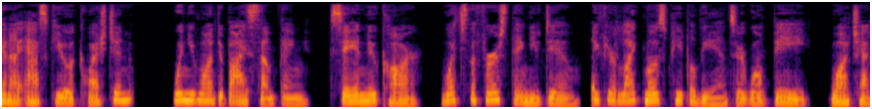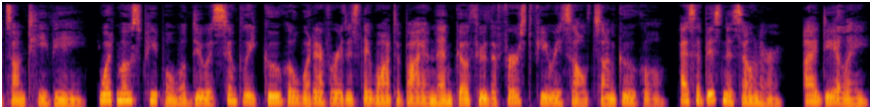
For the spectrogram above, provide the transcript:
Can I ask you a question? When you want to buy something, say a new car, what's the first thing you do? If you're like most people, the answer won't be, watch ads on TV. What most people will do is simply Google whatever it is they want to buy and then go through the first few results on Google. As a business owner, ideally,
